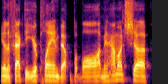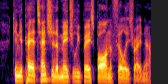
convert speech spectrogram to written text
you know the fact that you're playing b- b- ball? I mean, how much uh, can you pay attention to Major League Baseball and the Phillies right now?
